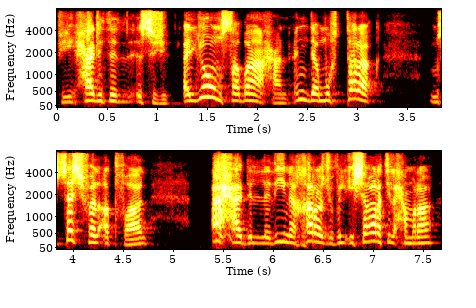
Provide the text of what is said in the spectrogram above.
في حادثة السجن. اليوم صباحا عند مفترق مستشفى الأطفال أحد الذين خرجوا في الإشارة الحمراء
